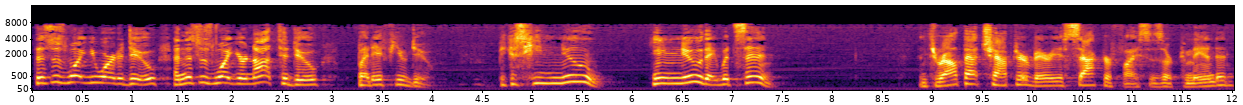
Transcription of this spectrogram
this is what you are to do, and this is what you're not to do, but if you do. Because he knew. He knew they would sin. And throughout that chapter, various sacrifices are commanded.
